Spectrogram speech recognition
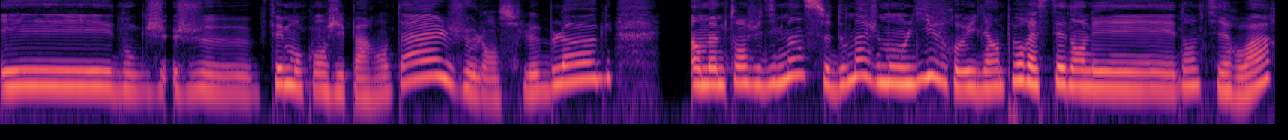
et donc je, je fais mon congé parental, je lance le blog en même temps, je dis mince, dommage, mon livre, il est un peu resté dans, les... dans le tiroir.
